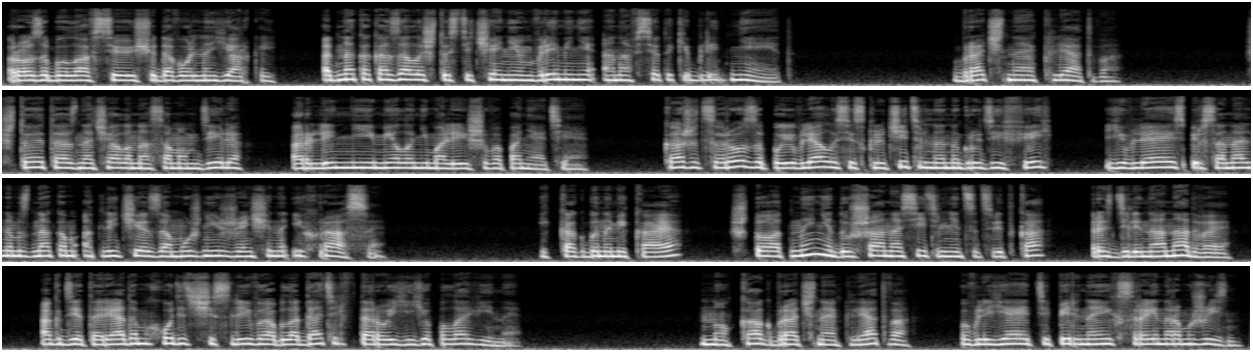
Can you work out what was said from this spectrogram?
Роза была все еще довольно яркой, однако казалось, что с течением времени она все таки бледнеет. Брачная клятва. Что это означало на самом деле, Орлин не имела ни малейшего понятия. Кажется, роза появлялась исключительно на груди фей являясь персональным знаком отличия замужней женщины их расы. И как бы намекая, что отныне душа носительницы цветка разделена надвое, а где-то рядом ходит счастливый обладатель второй ее половины. Но как брачная клятва повлияет теперь на их с Рейнером жизнь?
